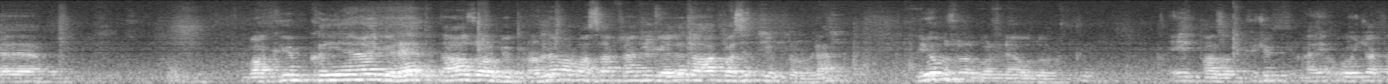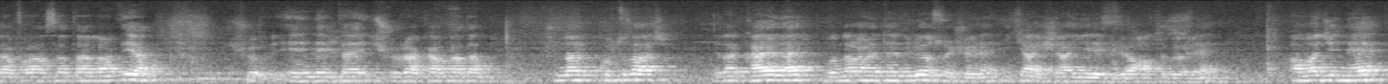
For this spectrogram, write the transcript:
e, cleaner'a göre daha zor bir problem ama satranca göre daha basit bir problem. Biliyor musunuz bunun ne olduğunu? Eight puzzle küçük hani oyuncaklar falan satarlardı ya şu elinde bir tane şu rakamlardan şunlar kutular ya da kareler bunları oynatabiliyorsun şöyle iki aşağı gelebiliyor altı böyle. Amacı ne?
